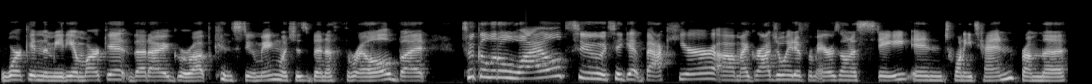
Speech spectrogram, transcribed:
work in the media market that I grew up consuming, which has been a thrill, but took a little while to to get back here. Um, I graduated from Arizona State in 2010 from the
